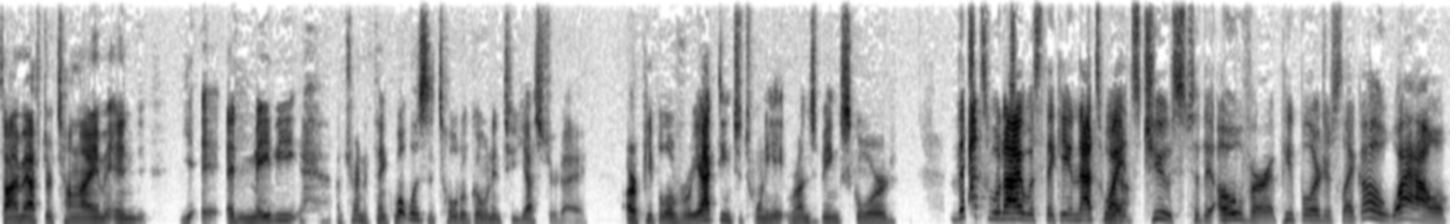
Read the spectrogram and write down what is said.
time after time. And, and maybe, I'm trying to think, what was the total going into yesterday? Are people overreacting to 28 runs being scored? That's what I was thinking. and That's why Yeah. it's juiced to the over. People are just like, oh, wow,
